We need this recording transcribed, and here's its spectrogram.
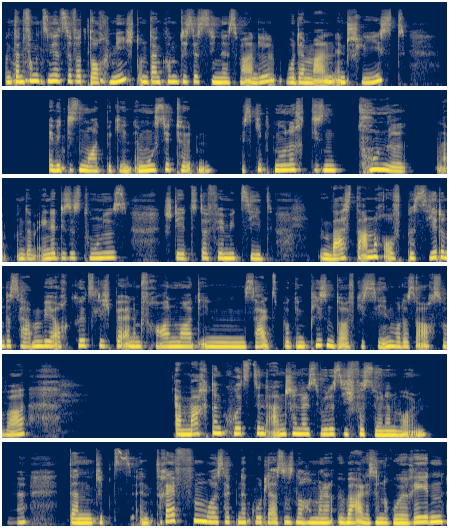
und dann funktioniert es aber doch nicht. Und dann kommt dieser Sinneswandel, wo der Mann entschließt, er wird diesen Mord begehen. Er muss sie töten. Es gibt nur noch diesen Tunnel. Und am Ende dieses Tunnels steht der Femizid. Was dann noch oft passiert, und das haben wir auch kürzlich bei einem Frauenmord in Salzburg in Piesendorf gesehen, wo das auch so war, er macht dann kurz den Anschein, als würde er sich versöhnen wollen. Ja, dann gibt es ein Treffen, wo er sagt, na gut, lass uns noch einmal über alles in Ruhe reden.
